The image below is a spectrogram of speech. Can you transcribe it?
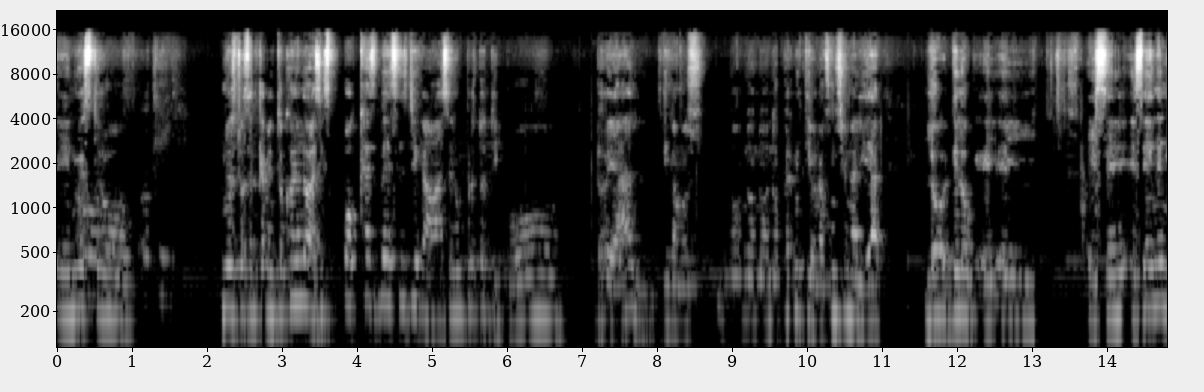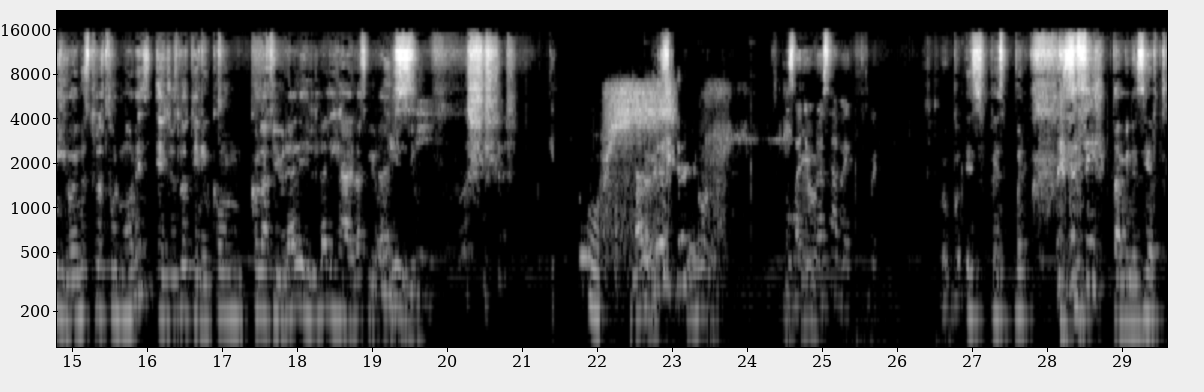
eh, nuestro, Oh, nuestro acercamiento con el Oasis pocas veces llegaba a ser un prototipo real, digamos, no, no, no, no permitía una funcionalidad. Lo, de lo, el, el- ese, ese enemigo de nuestros pulmones, ellos lo tienen con, con la fibra de vidrio la lijada de la fibra de vidrio. sí. Uf. Claro, es peor. Es peor. yo no saber. Bueno, Es, pues, bueno, Sí. también es cierto.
